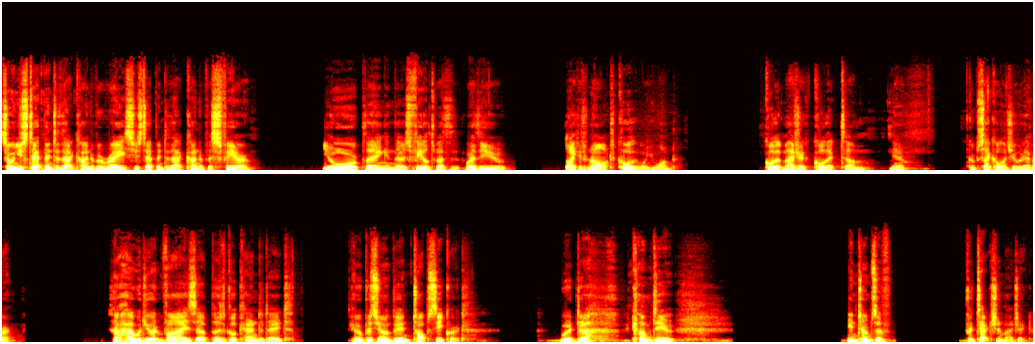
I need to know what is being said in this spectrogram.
So when you step into that kind of a race, you step into that kind of a sphere, you're playing in those fields, whether whether you like it or not. Call it what you want. Call it magic. Call it um, you know, group psychology, whatever. So, how would you advise a political candidate who, presumably in top secret, would uh, come to you in terms of protection magic?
